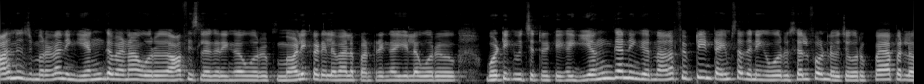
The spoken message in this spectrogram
பதினஞ்சு முறைனா நீங்கள் எங்கே வேணால் ஒரு ஆஃபீஸில் இருக்கிறீங்க ஒரு மளிக்கடையில் வேலை பண்ணுறீங்க இல்லை ஒரு பொட்டிக்கு வச்சுட்ருக்கீங்க எங்கே நீங்கள் இருந்தாலும் ஃபிஃப்டீன் டைம்ஸ் அதை நீங்கள் ஒரு செல்ஃபோனில் வச்சு ஒரு பேப்பரில்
